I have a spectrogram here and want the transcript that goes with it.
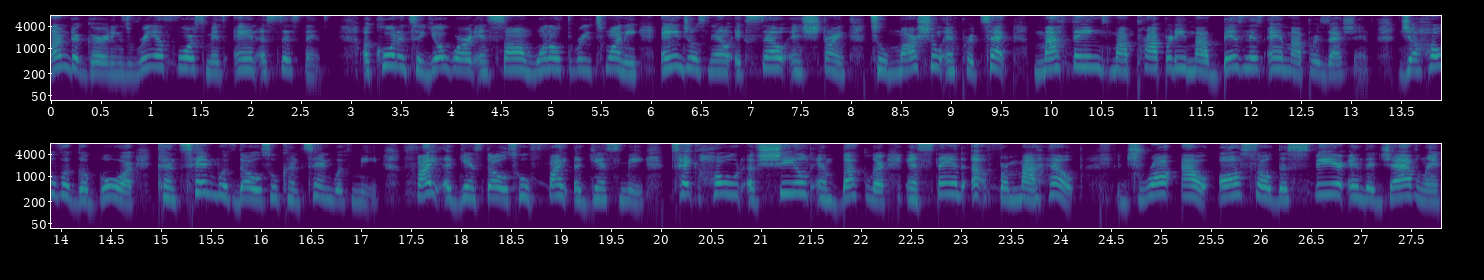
undergirdings, reinforcements, and assistance. According to your word in Psalm 103:20, angels now excel in strength to marshal and protect my things, my property, my business, and my possessions. Jehovah Gibbor, contend with those who contend with me. Fight against those who fight against me. Take hold of shield and buckler and stand up for my help. Draw out also the spear and the javelin,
